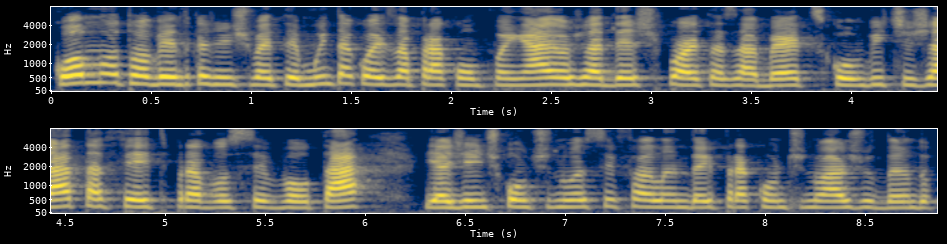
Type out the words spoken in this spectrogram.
Como eu tô vendo que a gente vai ter muita coisa para acompanhar, eu já deixo portas abertas, convite já tá feito para você voltar e a gente continua se falando aí para continuar ajudando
